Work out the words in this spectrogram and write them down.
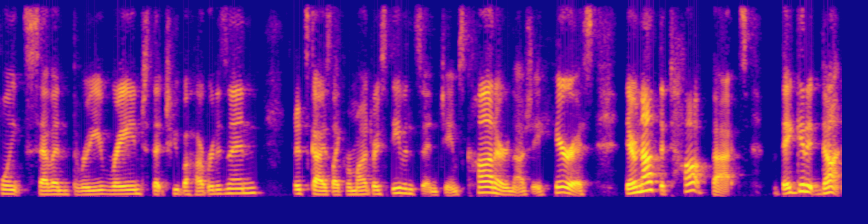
0.73 range that Chuba Hubbard is in, it's guys like Rhamondre Stevenson, James Conner, Najee Harris. They're not the top backs, but they get it done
